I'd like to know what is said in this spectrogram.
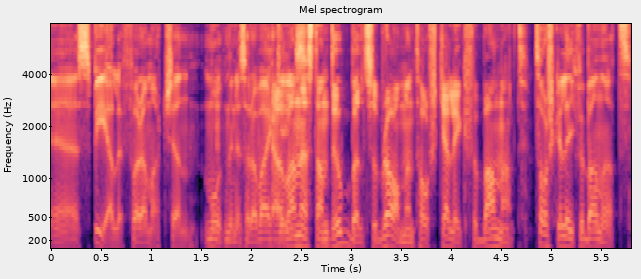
eh, spel förra matchen mot Minnesota Vikings. Det var nästan dubbelt så bra, men torska lik förbannat. Torska lik förbannat.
